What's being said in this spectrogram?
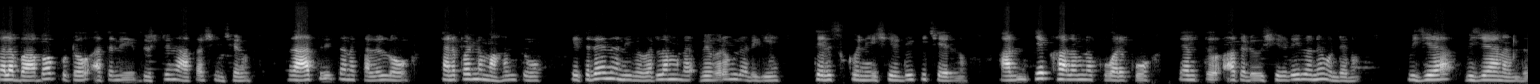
గల బాబా ఫోటో అతని దృష్టిని ఆకర్షించాను రాత్రి తన కలలో కనపడిన మహంతు ఇతడేనని వివరం వివరములు అడిగి తెలుసుకుని షిరిడీకి చేరను. అంత్యకాలం వరకు ఎంతో అతడు షిరిడీలోనే ఉండెను. విజయ విజయానంద్.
